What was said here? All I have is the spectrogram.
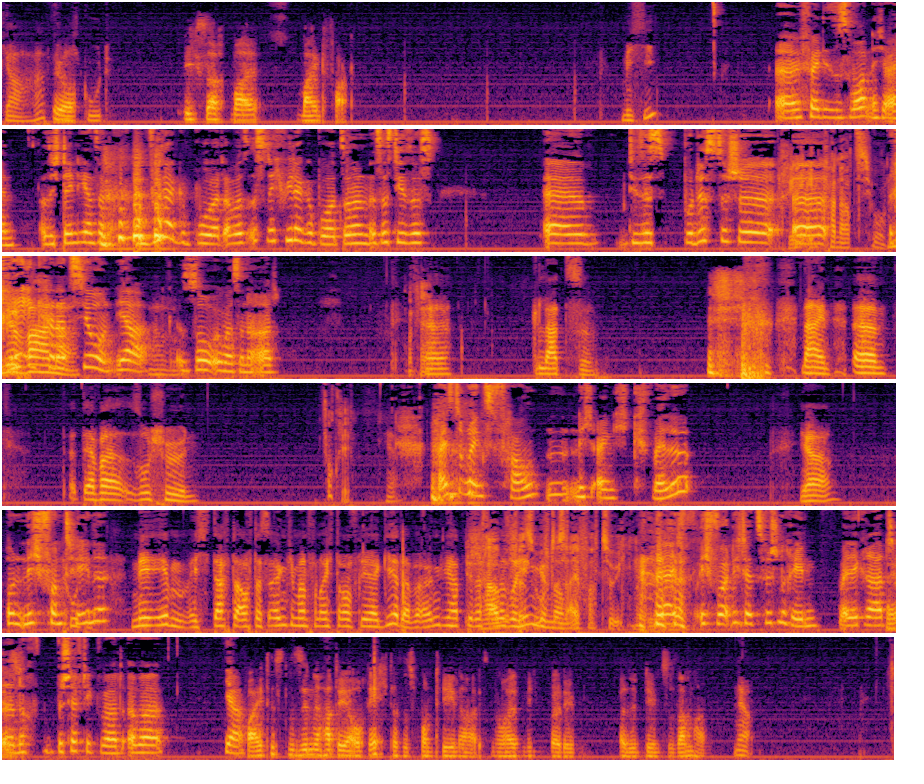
Ja, finde ja. ich gut. Ich sag mal Mindfuck. Michi? Äh, mir fällt dieses Wort nicht ein. Also ich denke die ganze Zeit an Wiedergeburt, aber es ist nicht Wiedergeburt, sondern es ist dieses äh, dieses buddhistische äh, Reinkarnation. Äh, Reinkarnation, ja. Also. So irgendwas in der Art. Okay. Äh, Glatze. Nein, ähm, der war so schön. Okay. Ja. Heißt übrigens Fountain nicht eigentlich Quelle? Ja. Und nicht Fontäne? Nee, eben. Ich dachte auch, dass irgendjemand von euch darauf reagiert, aber irgendwie habt ihr das alle so versucht, hingenommen. Das einfach zu ignorieren. Ja, ich, ich wollte nicht dazwischen reden, weil ihr gerade äh, noch beschäftigt wart, aber ja. Im weitesten Sinne hatte er auch recht, dass es Fontäne heißt, nur halt nicht bei dem, also dem Zusammenhang. Ja.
